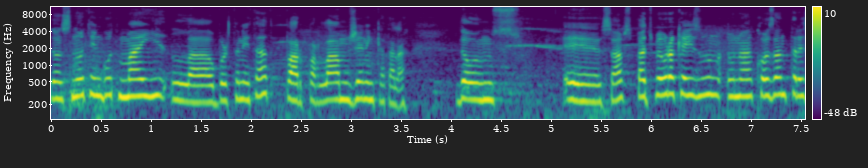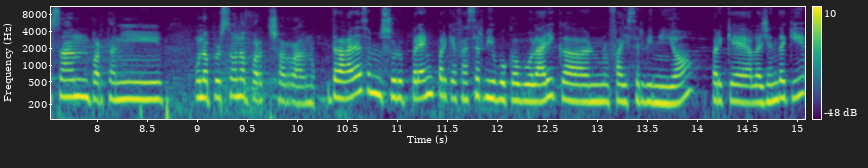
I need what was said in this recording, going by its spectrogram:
doncs no he tingut mai l'oportunitat per parlar amb gent en català. Doncs eh, saps? Vaig veure que és un, una cosa interessant per tenir una persona per xerrar. No? De vegades em sorprenc perquè fa servir vocabulari que no faig servir ni jo, perquè la gent d'aquí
